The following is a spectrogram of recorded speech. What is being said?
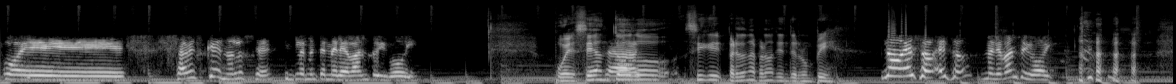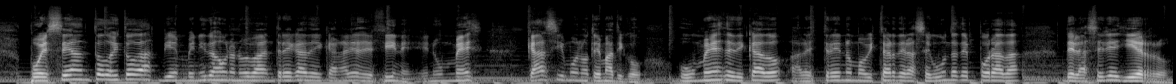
Pues, ¿sabes qué? No lo sé. Simplemente me levanto y voy. Pues sean O sea, todos... Sigue, perdona, perdona, te interrumpí. No, eso, eso. Me levanto y voy. Pues sean todos y todas bienvenidos a una nueva entrega de Canarias de Cine, en un mes casi monotemático, un mes dedicado al estreno en Movistar de la segunda temporada de la serie Hierro,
